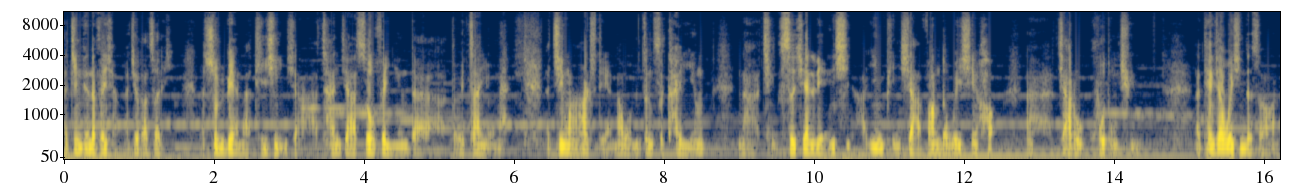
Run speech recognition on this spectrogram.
那今天的分享呢就到这里。那顺便呢提醒一下啊参加收费营的各位战友们，那今晚二十点呢我们正式开营，那请事先联系啊音频下方的微信号啊加入互动群。那添加微信的时候呢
